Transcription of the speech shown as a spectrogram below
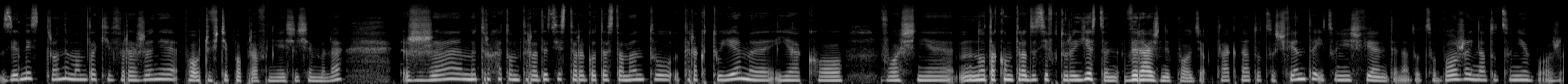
z jednej strony mam takie wrażenie, bo oczywiście popraw mnie, jeśli się mylę, że my trochę tą tradycję Starego Testamentu traktujemy jako właśnie no, taką tradycję, w której jest ten wyraźny podział, tak? Na to, co święte i co nieświęte, na to, co Boże i na to, co nieboże.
